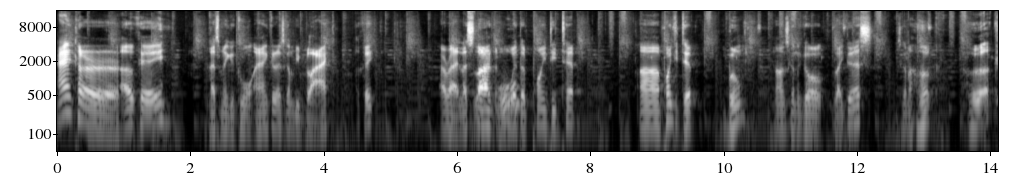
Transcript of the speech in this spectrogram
Anchor. Okay. Let's make a cool anchor. It's gonna be black. Okay. All right, let's start with a pointy tip. Uh, pointy tip. Boom. Now it's gonna go like this. It's gonna hook. Hook.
